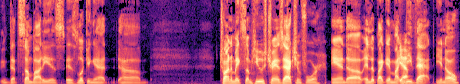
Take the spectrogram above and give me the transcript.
that somebody is is looking at um, trying to make some huge transaction for and uh it looked like it might yeah. be that you know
